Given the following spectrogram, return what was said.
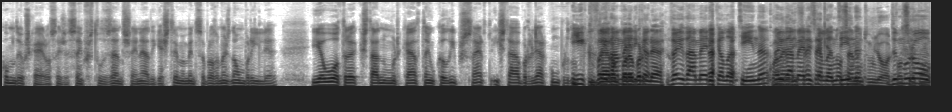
como Deus quer, ou seja, sem fertilizantes, sem nada, e que é extremamente saborosa, mas não brilha, e a outra que está no mercado tem o calibre certo e está a brilhar com um produto E que, que veio da, deram para América, brilhar. veio da América Latina, Qual veio é da? América É que a nossa é Latina, muito melhor, demorou.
